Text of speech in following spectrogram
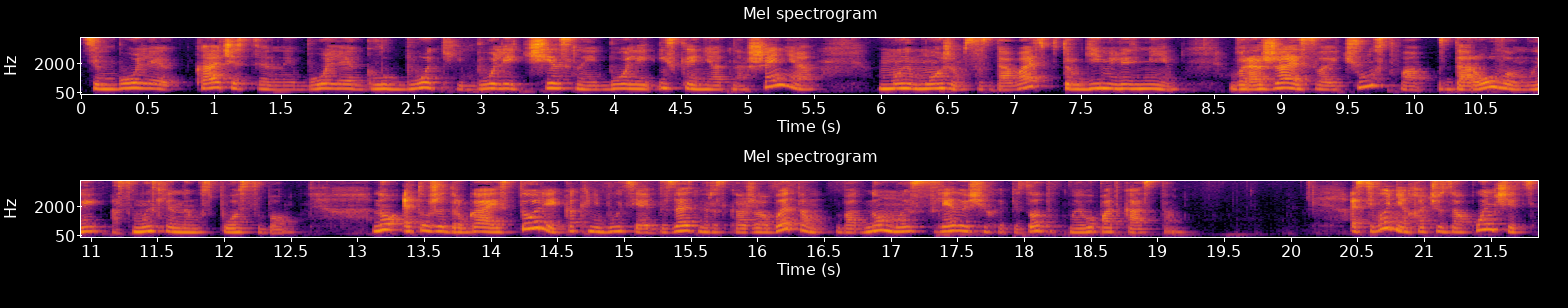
тем более качественные, более глубокие, более честные, более искренние отношения мы можем создавать с другими людьми, выражая свои чувства здоровым и осмысленным способом. Но это уже другая история, как-нибудь я обязательно расскажу об этом в одном из следующих эпизодов моего подкаста. А сегодня я хочу закончить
